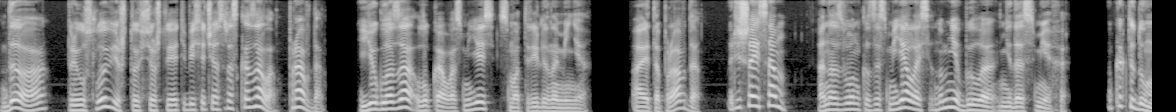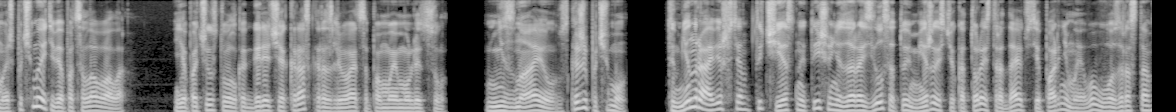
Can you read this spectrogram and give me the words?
Да, при условии, что все, что я тебе сейчас рассказала, правда. Ее глаза, лукаво смеясь, смотрели на меня. А это правда? Решай сам. Она звонко засмеялась, но мне было не до смеха. Ну как ты думаешь, почему я тебя поцеловала? Я почувствовал, как горячая краска разливается по моему лицу. «Не знаю. Скажи, почему?» «Ты мне нравишься, ты честный, ты еще не заразился той мерзостью, которой страдают все парни моего возраста».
